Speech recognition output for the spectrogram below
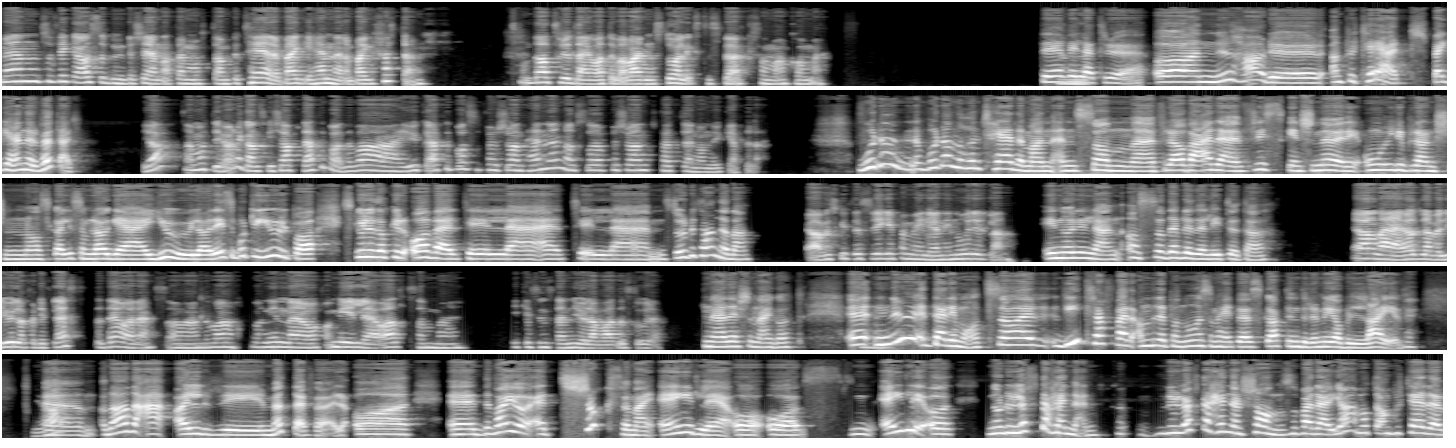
Men så fikk jeg også beskjeden at jeg måtte amputere begge hendene og begge føttene. Og da trodde jeg jo at det var verdens dårligste spøk som var kommet. Det vil jeg tro. Og nå har du amputert begge hender og føtter? Ja, jeg måtte gjøre det ganske kjapt etterpå. Det var En uke etterpå så forsvant hendene, og så forsvant føttene noen uker etter det. Hvordan, hvordan, håndterer man en sånn eh, fra å være en frisk ingeniør i oljebransjen og skal liksom lage jul og reise bort til jul på Skulle dere over til, eh, til eh, Storbritannia da? Ja, vi skulle til svigerfamilien i Nord-Irland. I Nord-Irland. Og så det ble det litt ut av? Ja, nei, jeg ødela vel jula for de fleste det året. Så det var venninne og familie og alt som ikke syntes den jula var det store. Nei, det skjønner jeg godt. Eh, mm. Nå derimot, så vi traff hverandre på noe som heter Skap din drømmejobb live. Ja. Eh, og da hadde jeg aldri møtt deg før. Og eh, det var jo et sjokk for meg egentlig å, å egentlig å når du løfter hendene Du løfter hendene sånn, så bare Ja, jeg måtte amputere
